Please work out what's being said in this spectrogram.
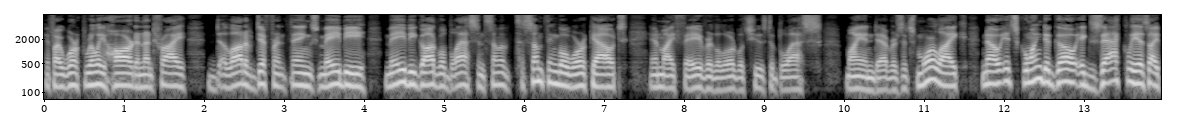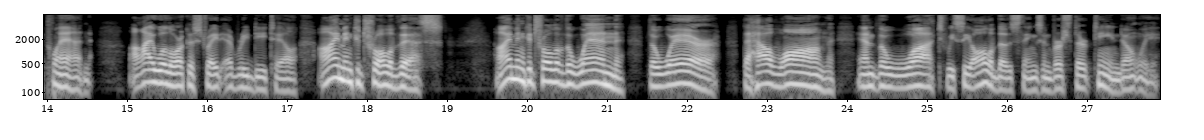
if I work really hard and I try a lot of different things, maybe maybe God will bless and some of something will work out in my favor. The Lord will choose to bless my endeavors. It's more like, no, it's going to go exactly as I plan. I will orchestrate every detail. I'm in control of this. I'm in control of the when, the where, the how long, and the what. We see all of those things in verse 13, don't we?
